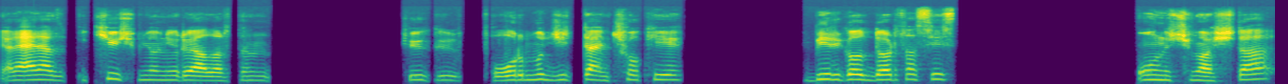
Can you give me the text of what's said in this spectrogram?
Yani en az 2-3 milyon euro alırsın. Çünkü formu cidden çok iyi. 1 gol 4 asist. 13 maçta.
